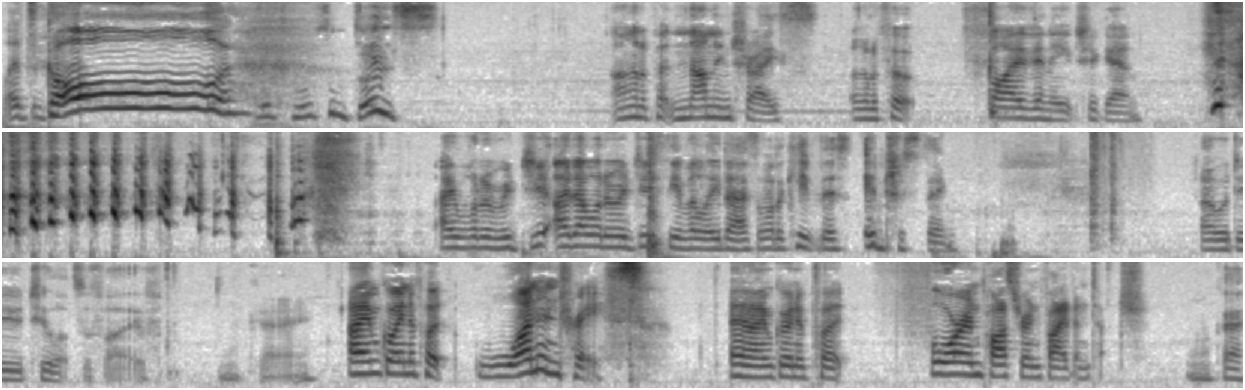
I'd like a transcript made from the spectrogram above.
Let's go. Let's move some dice. I'm gonna put none in trace. I'm gonna put five in each again. I want to reduce. I don't want to reduce the ability dice. I want to keep this interesting. I will do two lots of five. Okay. I'm going to put one in trace, and I'm going to put four in posture and five in touch. Okay.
